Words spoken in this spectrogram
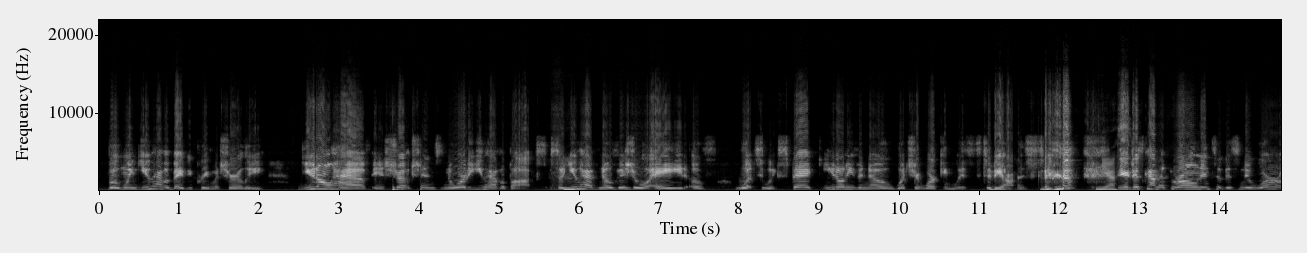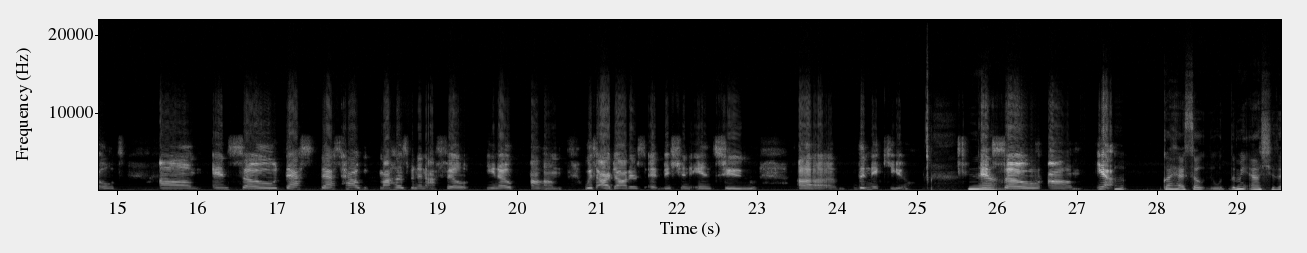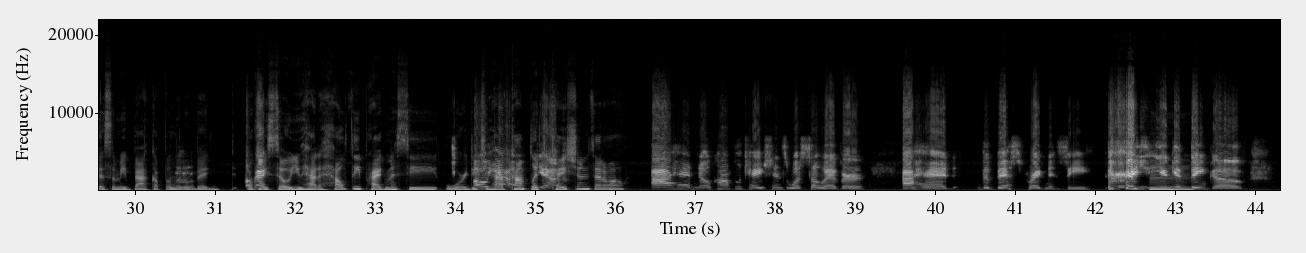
But when you have a baby prematurely, you don't have instructions, nor do you have a box. So mm-hmm. you have no visual aid of what to expect. You don't even know what you're working with, to be mm-hmm. honest. Mm-hmm. Yeah. you're just kind of thrown into this new world. Um, and so that's that's how my husband and I felt, you know, um, with our daughter's admission into uh, the NICU. Now, and so, um, yeah. Uh, go ahead. So let me ask you this. Let me back up a mm-hmm. little bit. Okay. okay. so you had a healthy pregnancy, or did oh, you have yeah, complications yeah. at all? Had no complications whatsoever. I had the best pregnancy you, mm. you can mm. think of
